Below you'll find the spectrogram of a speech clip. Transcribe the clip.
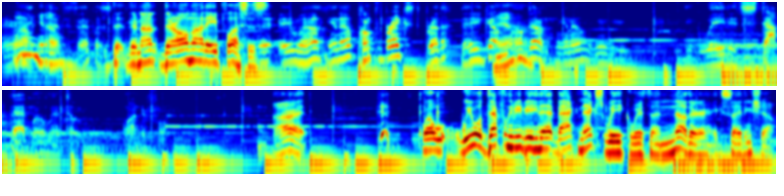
All Well, right. you know, That- was They're not. They're all not A pluses. Eh, eh, Well, you know, pump the brakes, brother. There you go. Yeah. Well done. You know, you, you, you way to stop that momentum. Wonderful. All right. well, we will definitely be ne- back next week with another exciting show.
